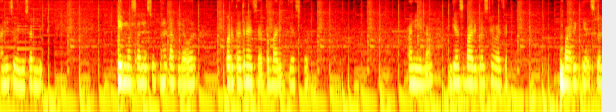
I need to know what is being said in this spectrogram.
आणि चवीनुसार मीठ. हे मसाले सुद्धा टाकल्यावर परतत राहायचं आता बारीक गॅसवर. आणि ना गॅस बारीकच ठेवायचा. बारीक गॅसवर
